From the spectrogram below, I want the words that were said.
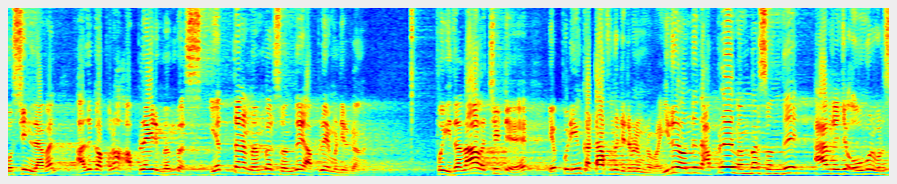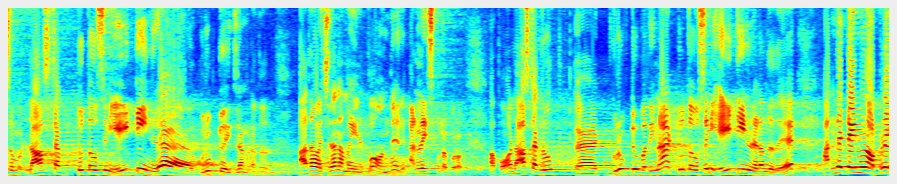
கொஸ்டின் லெவல் அதுக்கப்புறம் அப்ளைடு மெம்பர்ஸ் எத்தனை மெம்பர்ஸ் வந்து அப்ளை பண்ணியிருக்காங்க? இப்போ இதெல்லாம் வச்சுட்டு எப்படியும் கட் ஆஃப் வந்து டிட்டர்மின் பண்ணுவாங்க இதில் வந்து இந்த அப்ளை மெம்பர்ஸ் வந்து ஆவரேஜாக ஒவ்வொரு வருஷம் லாஸ்ட்டாக டூ தௌசண்ட் எயிட்டீனில் குரூப் டூ எக்ஸாம் நடந்தது அதை வச்சு தான் நம்ம இப்போ வந்து அனலைஸ் பண்ண போகிறோம் அப்போது லாஸ்ட்டாக குரூப் குரூப் டூ பார்த்தீங்கன்னா டூ தௌசண்ட் எயிட்டீன் நடந்தது. அந்த டைமும் அப்ளை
